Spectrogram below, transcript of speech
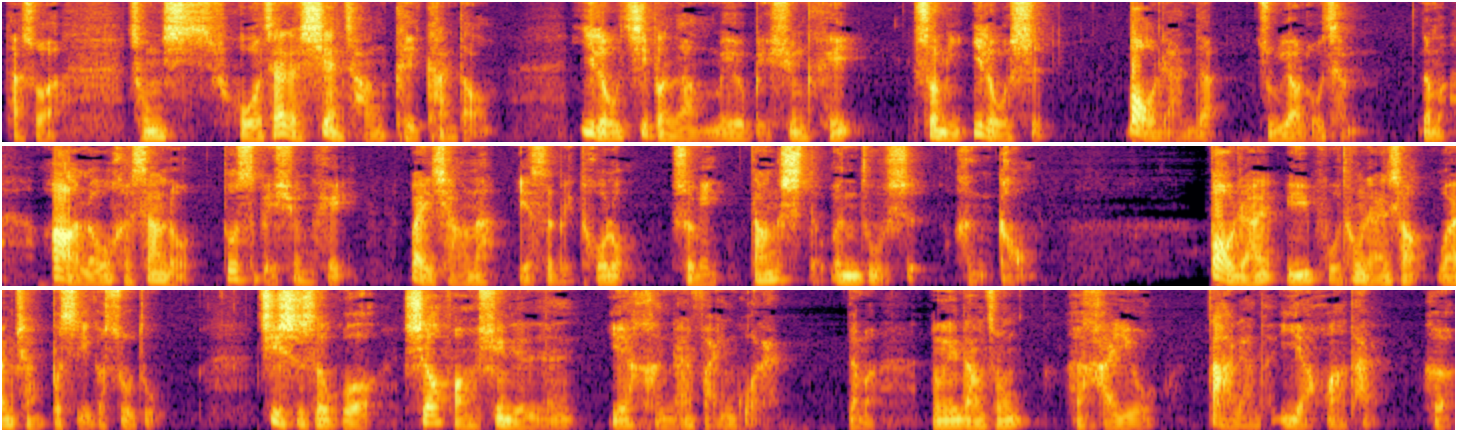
他说：“从火灾的现场可以看到，一楼基本上没有被熏黑，说明一楼是爆燃的主要楼层。那么二楼和三楼都是被熏黑，外墙呢也是被脱落，说明当时的温度是很高。爆燃与普通燃烧完全不是一个速度，即使受过消防训练的人也很难反应过来。那么浓烟当中还含有大量的一氧化碳和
